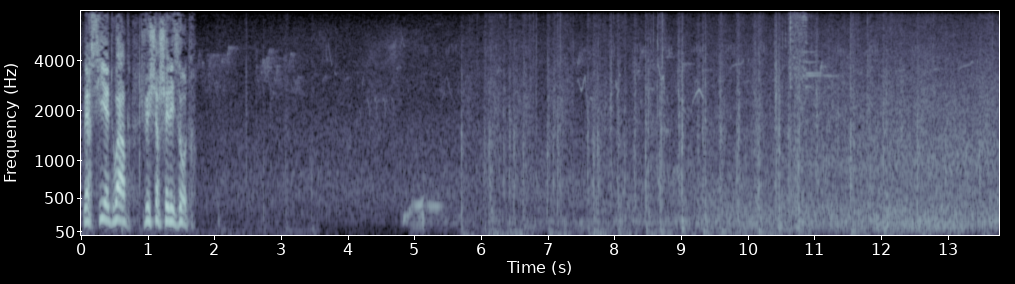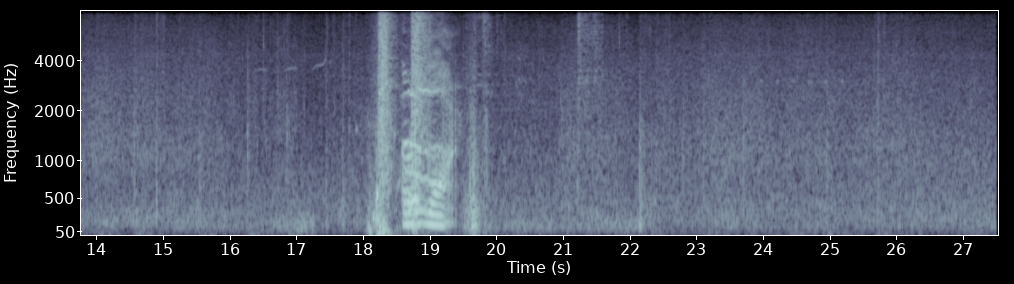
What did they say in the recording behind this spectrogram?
Merci, Edward. Je vais chercher les autres.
